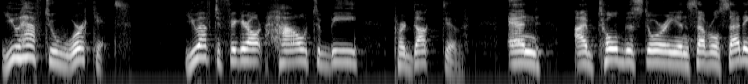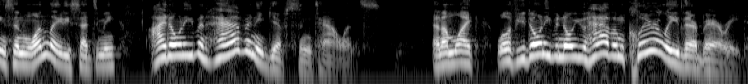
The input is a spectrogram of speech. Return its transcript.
You have to work it. You have to figure out how to be productive. And I've told this story in several settings, and one lady said to me, I don't even have any gifts and talents. And I'm like, well, if you don't even know you have them, clearly they're buried.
